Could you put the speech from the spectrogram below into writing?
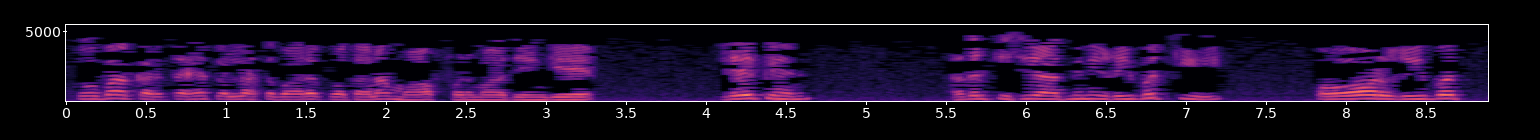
توبہ کرتا ہے، تو اللہ تبارک و تعالیٰ معاف فرما دیں گے۔ لیکن اگر کسی آدمی نے غیبت کی اور غیبت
